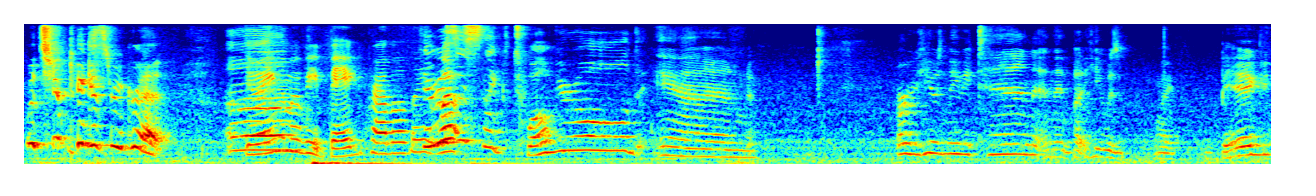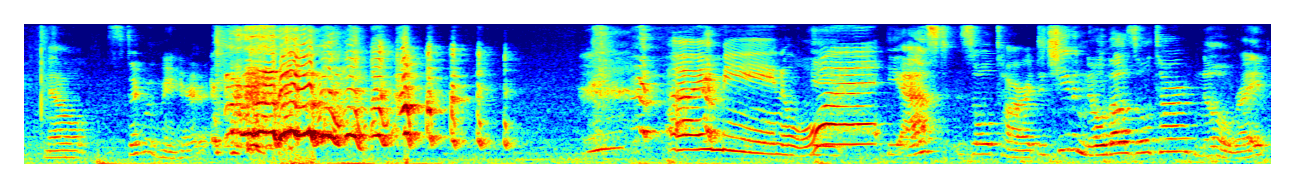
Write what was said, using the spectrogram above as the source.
What's your biggest regret? Doing the Um, movie Big, probably. There was What- this like twelve year old and or he was maybe ten and then but he was like big. Now stick with me here. I mean, what? He asked Zoltar, did she even know about Zoltar? No, right?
